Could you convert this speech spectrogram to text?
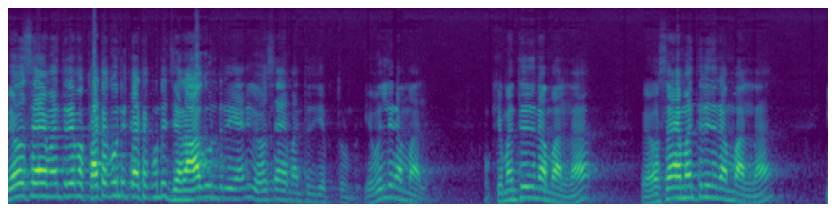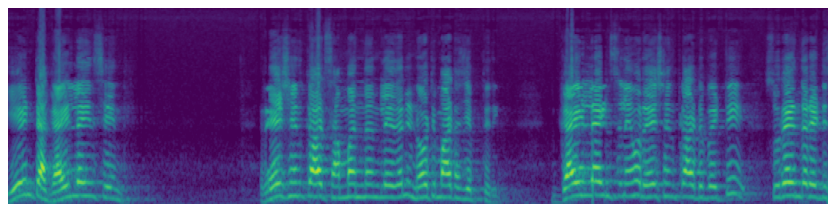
వ్యవసాయ మంత్రి ఏమో కట్టకుండ్రి కట్టకుండ్రి జరాగుండ్రి అని వ్యవసాయ మంత్రి చెప్తుండు. ఎవరిది నమ్మాలి? ముఖ్యమంత్రిది నమ్మాలనా? వ్యవసాయ మంత్రిది నమ్మాలనా? ఏంటి ఆ గైడ్ లైన్స్ ఏంటి రేషన్ కార్డు సంబంధం లేదని నోటి మాట చెప్తుంది గైడ్ లైన్స్ ఏమో రేషన్ కార్డు పెట్టి సురేందర్ రెడ్డి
